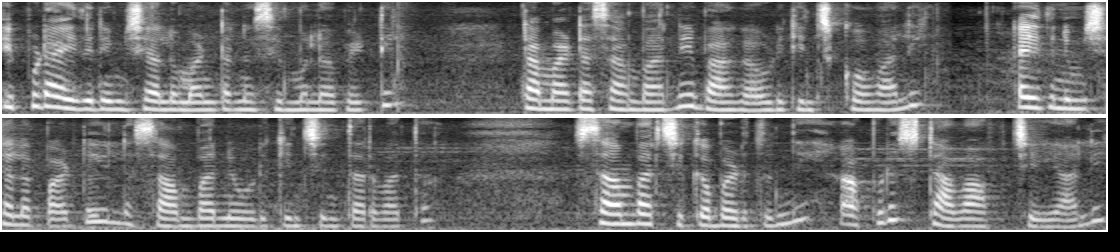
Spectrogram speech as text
ఇప్పుడు ఐదు నిమిషాలు మంటను సిమ్ములో పెట్టి టమాటా సాంబార్ని బాగా ఉడికించుకోవాలి. ఐదు నిమిషాల పాటు ఇలా సాంబార్ని ఉడికించిన తర్వాత సాంబార్ చిక్కబడుతుంది. అప్పుడు స్టవ్ ఆఫ్ చేయాలి.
